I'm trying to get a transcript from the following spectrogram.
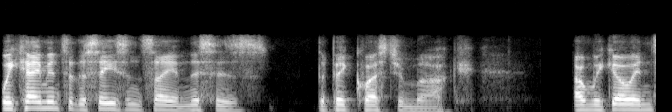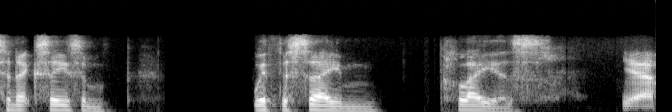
We came into the season saying this is the big question mark, and we go into next season with the same players. Yeah.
